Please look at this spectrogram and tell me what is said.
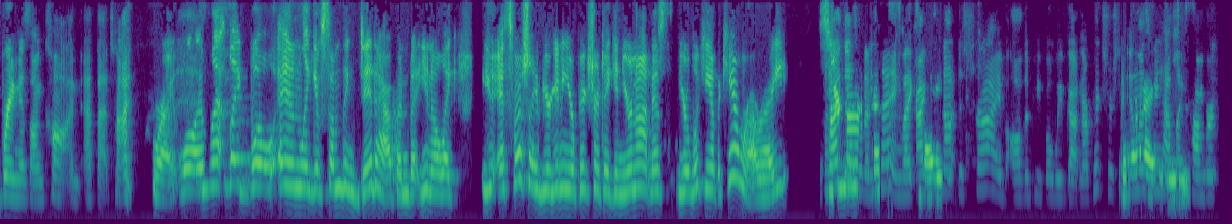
brain is on con at that time. Right. Well and let, like well and like if something did happen but you know like you especially if you're getting your picture taken you're not nec- you're looking at the camera right? So right, that's what I'm saying. Like, I like- could not describe all the people we've gotten our pictures taken unless we have like conver-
